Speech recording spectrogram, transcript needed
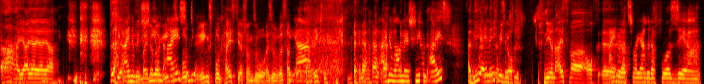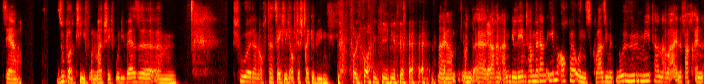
Ah, ja, ja, ja, ja. Die eine mit meine, Schnee und Eis. Und die, Regensburg heißt ja schon so. Also was habt Ja, richtig. genau. Die eine war mehr Schnee und Eis. An die erinnere ich mich noch. Schnee und Eis war auch. Äh, ein oder ja. zwei Jahre davor sehr, sehr super tief und matschig, wo diverse ähm, Schuhe dann auch tatsächlich auf der Strecke blieben. Verloren gingen. naja, und äh, ja. daran angelehnt haben wir dann eben auch bei uns quasi mit null Höhenmetern, aber einfach ein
